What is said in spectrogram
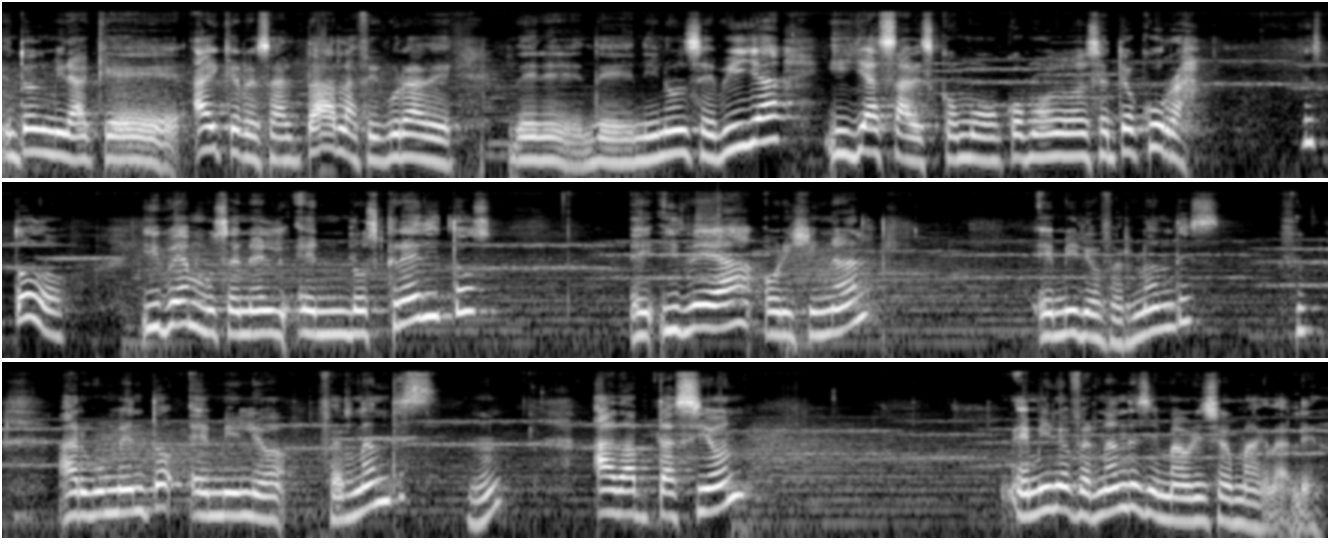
Entonces, mira, que hay que resaltar la figura de, de, Ninón Sevilla y ya sabes, como, como se te ocurra. Es todo. Y vemos en, el, en los créditos eh, idea original, Emilio Fernández. Argumento, Emilio Fernández. Adaptación, Emilio Fernández y Mauricio Magdalena.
